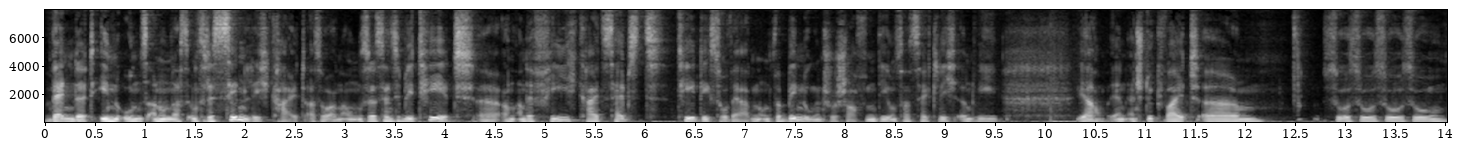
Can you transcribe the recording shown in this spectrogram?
wendet in uns, an unsere Sinnlichkeit, also an unsere Sensibilität, äh, an, an, der Fähigkeit, selbst tätig zu werden und Verbindungen zu schaffen, die uns tatsächlich irgendwie ja, ein, ein Stück weit ähm, so, so, so, so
